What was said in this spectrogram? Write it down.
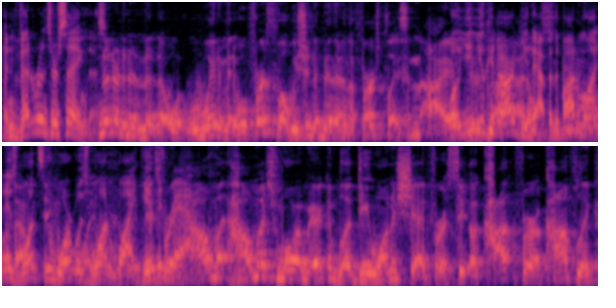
And veterans are saying this. No, no, no, no, no, no. Wait a minute. Well, first of all, we shouldn't have been there in the first place. And I. Well, you, you can not, argue that, but the bottom line is, once the war was point. won, why give it rate, back? How, mu how much more American blood do you want to shed for a, a for a conflict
